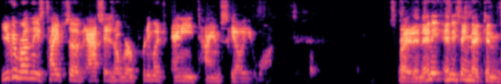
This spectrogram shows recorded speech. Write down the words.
you can run these types of assays over pretty much any time scale you want. Right, and any anything that can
